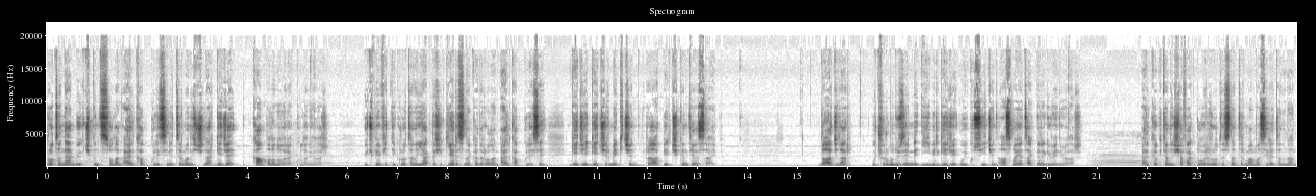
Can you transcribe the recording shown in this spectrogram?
Rotanın en büyük çıkıntısı olan El Cap Kulesi'ni tırmanışçılar gece kamp alanı olarak kullanıyorlar. 3000 fitlik rotanın yaklaşık yarısına kadar olan El Cap Kulesi geceyi geçirmek için rahat bir çıkıntıya sahip. Dağcılar uçurumun üzerinde iyi bir gece uykusu için asma yataklara güveniyorlar. El Capitan'ın şafak duvarı rotasına tırmanmasıyla tanınan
